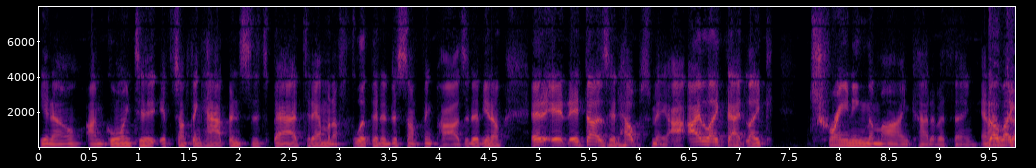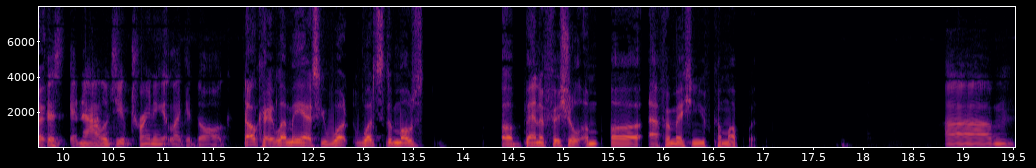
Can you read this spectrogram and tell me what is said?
You know i'm going to if something happens that's bad today i'm going to flip it into something positive you know? It, it, it does. It helps me. I, I like that like training the mind kind of a thing. And i like this analogy of training it like a dog. Okay, let me ask you what what's the most uh, beneficial um, uh, affirmation you've come up with? um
